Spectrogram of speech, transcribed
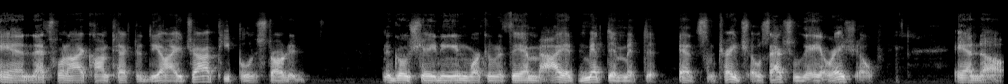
And that's when I contacted the IHI people and started negotiating and working with them. I had met them at, the, at some trade shows, actually the ARA show. And uh,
